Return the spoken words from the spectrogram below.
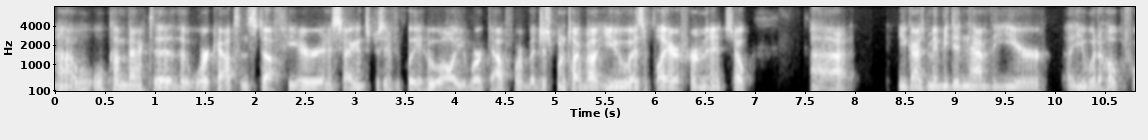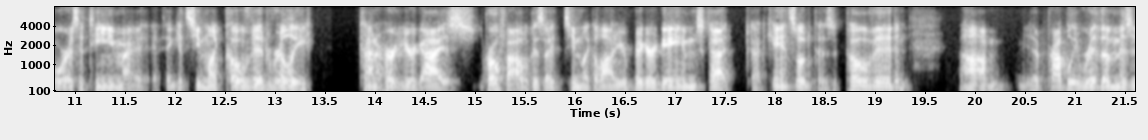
Uh, we'll come back to the workouts and stuff here in a second, specifically who all you've worked out for. But just want to talk about you as a player for a minute. So, uh, you guys maybe didn't have the year uh, you would have hoped for as a team. I, I, think it seemed like COVID really kind of hurt your guys' profile because it seemed like a lot of your bigger games got got canceled because of COVID, and um, you know, probably rhythm is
